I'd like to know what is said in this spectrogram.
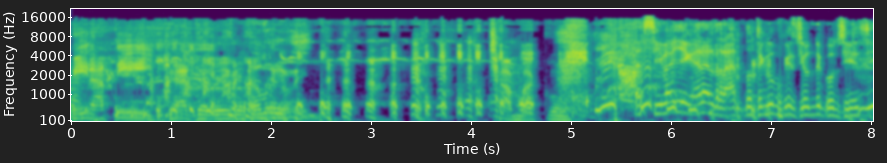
Espérate. Espérate, Rin. Chamaco. Así va a llegar al rato, tengo objeción de conciencia.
